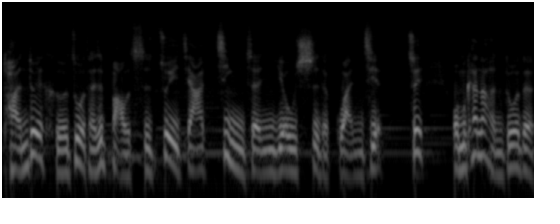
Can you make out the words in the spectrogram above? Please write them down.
团队合作才是保持最佳竞争优势的关键，所以我们看到很多的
